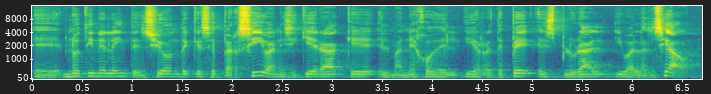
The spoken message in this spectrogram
eh, no tiene la intención de que se perciba ni siquiera que el manejo del IRTP es plural y balanceado.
